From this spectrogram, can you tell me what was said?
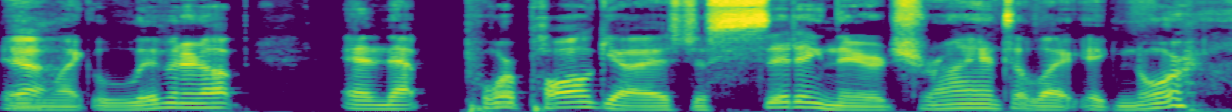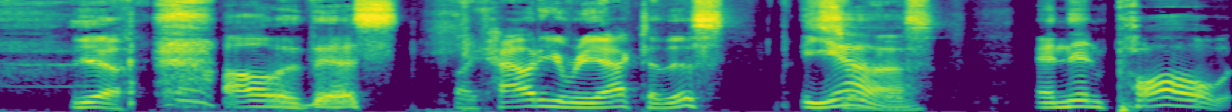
Yeah. and like living it up. And that poor Paul guy is just sitting there trying to like ignore Yeah, all of this. like how do you react to this? Yeah. circus? And then Paul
